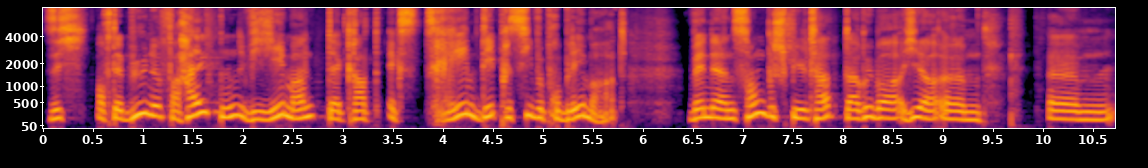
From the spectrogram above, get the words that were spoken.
sich auf der Bühne verhalten wie jemand, der gerade extrem depressive Probleme hat. Wenn der einen Song gespielt hat, darüber hier, ähm, ähm,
